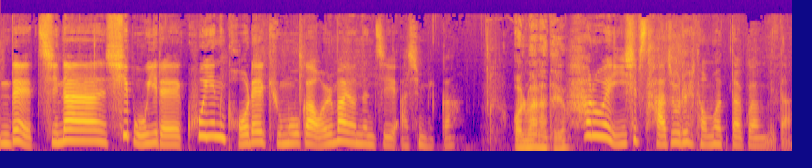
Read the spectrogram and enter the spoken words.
근데 지난 15일에 코인 거래 규모가 얼마였는지 아십니까? 얼마나 돼요? 하루에 24조를 넘었다고 합니다.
